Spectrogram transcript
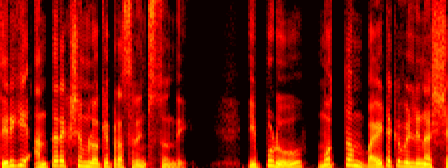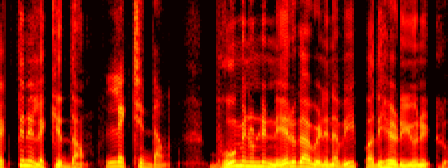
తిరిగి అంతరిక్షంలోకి ప్రసరించుతుంది. ఇప్పుడు మొత్తం బయటకు వెళ్ళిన శక్తిని లెక్కిద్దాం. లెక్చిద్దాం భూమి నుండి నేరుగా వెళ్ళినవి పదిహేడు యూనిట్లు.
